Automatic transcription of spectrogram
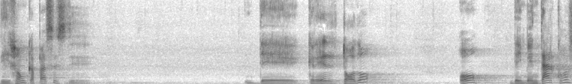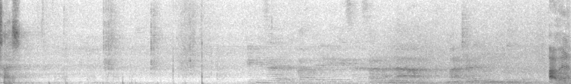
y son capaces de, de creer todo o de inventar cosas. A ver,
